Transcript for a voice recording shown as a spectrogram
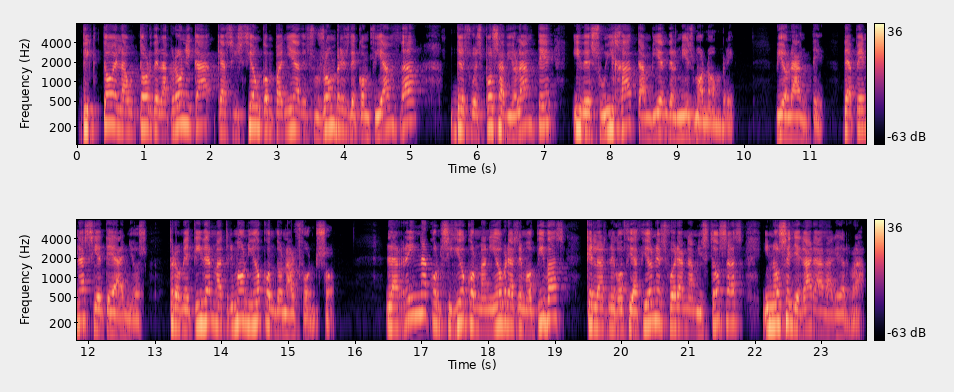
Dictó el autor de la crónica que asistió en compañía de sus hombres de confianza, de su esposa Violante y de su hija también del mismo nombre. Violante, de apenas siete años, prometida en matrimonio con don Alfonso. La reina consiguió con maniobras emotivas que las negociaciones fueran amistosas y no se llegara a la guerra.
